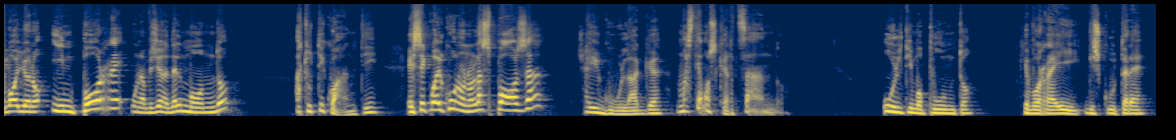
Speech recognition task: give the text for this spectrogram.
vogliono imporre una visione del mondo a tutti quanti. E se qualcuno non la sposa, c'è il gulag, ma stiamo scherzando. Ultimo punto che vorrei discutere.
